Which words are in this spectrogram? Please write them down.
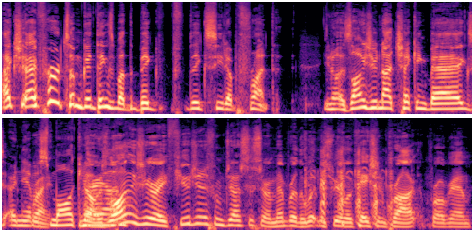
Actually, I've heard some good things about the big, big seat up front. You know, as long as you're not checking bags and you have a small carry-on. No, as long as you're a fugitive from justice or a member of the witness relocation pro- program,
